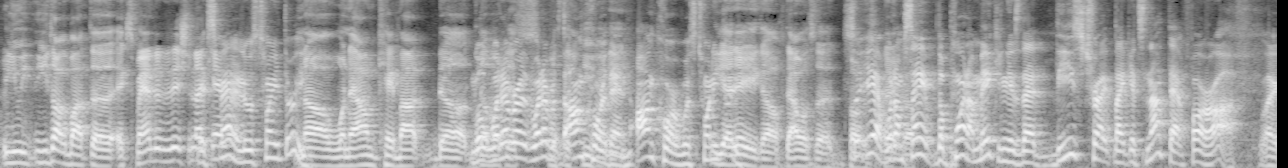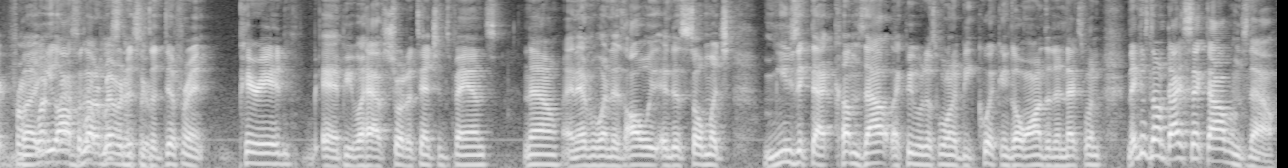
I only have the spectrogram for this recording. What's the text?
You you talk about the expanded edition? That expanded. It was 23. No, when the album came out, the well, the- whatever, was- whatever. was The encore DVD. then. Encore was twenty. Yeah, there you go. That was the. so yeah, what I'm saying, the point I'm making is that these track, like, it's not that far off. Like from But what you also got to remember this is a different period, and people have short attention spans now, and everyone is always and there's so much music that comes out. Like people just want to be quick and go on to the next one. Niggas don't dissect albums now.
